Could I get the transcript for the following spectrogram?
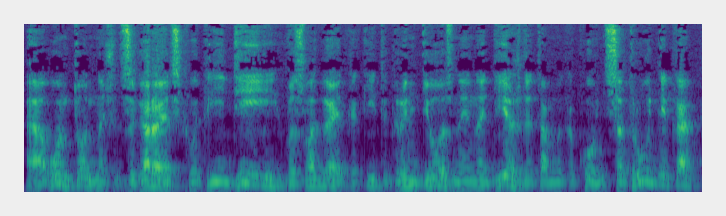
А он то, значит, загорается какой-то идеей, возлагает какие-то грандиозные надежды там, на какого-нибудь сотрудника,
